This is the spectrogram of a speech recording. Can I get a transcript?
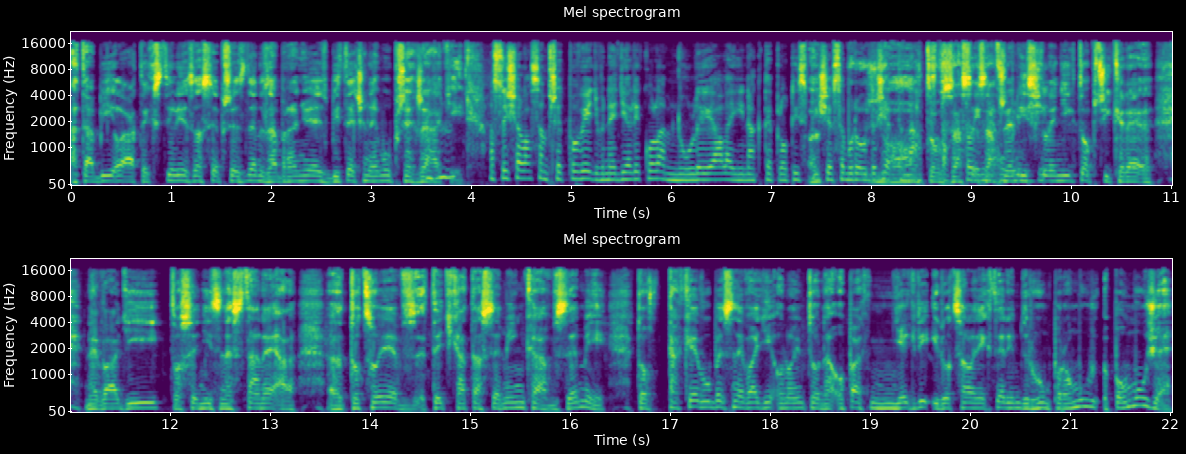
a ta bílá textilie zase přes den zabraňuje zbytečnému přehřátí. Mm-hmm. A slyšela jsem předpověď v neděli kolem nuly, ale jinak teploty spíše se budou držet no, nad. To zase to zavřený skleník to příkré nevadí, to se nic nestane a e, to, co je teďka ta semínka v zemi, to také vůbec nevadí, ono jim to naopak někdy i docela některým druhům pomůže.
